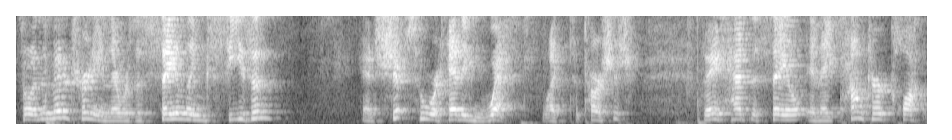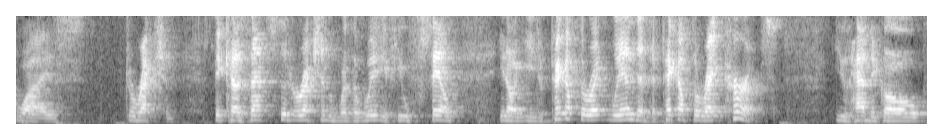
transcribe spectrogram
So in the Mediterranean, there was a sailing season, and ships who were heading west, like to Tarshish, they had to sail in a counterclockwise direction because that's the direction where the wind, if you sailed, you know, you to pick up the right wind and to pick up the right currents, you had to go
